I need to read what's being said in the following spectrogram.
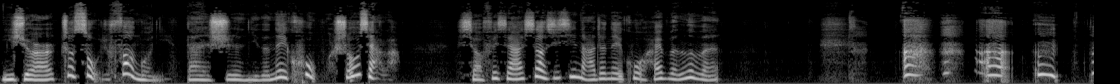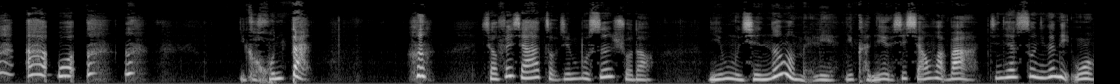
李雪儿，这次我就放过你，但是你的内裤我收下了。小飞侠笑嘻嘻拿着内裤，还闻了闻。啊啊嗯啊我嗯嗯。一个混蛋！哼！小飞侠走进布森，说道：“你母亲那么美丽，你肯定有些想法吧？今天送你个礼物。”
